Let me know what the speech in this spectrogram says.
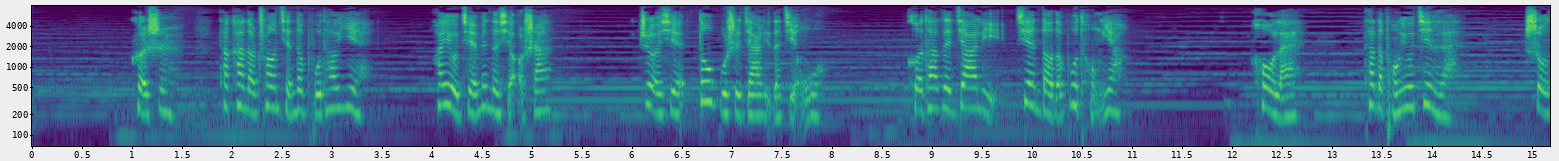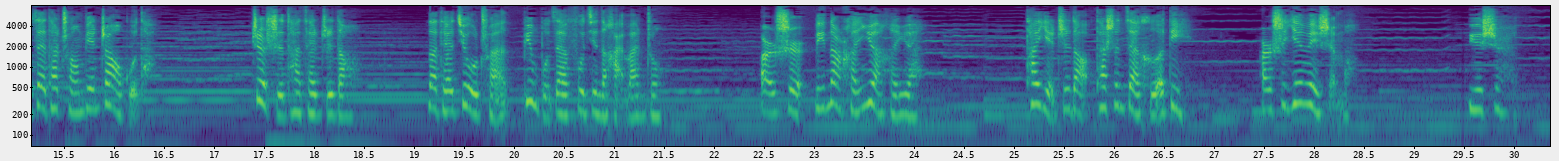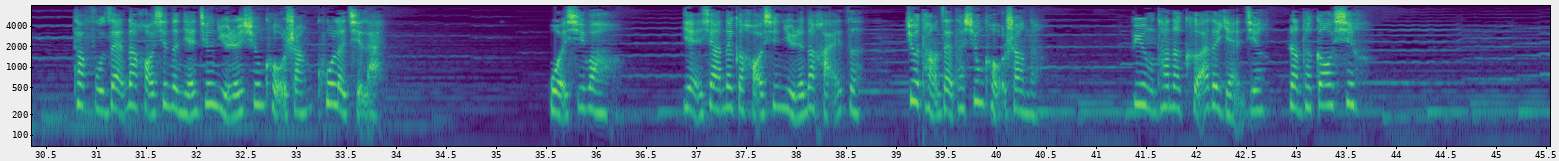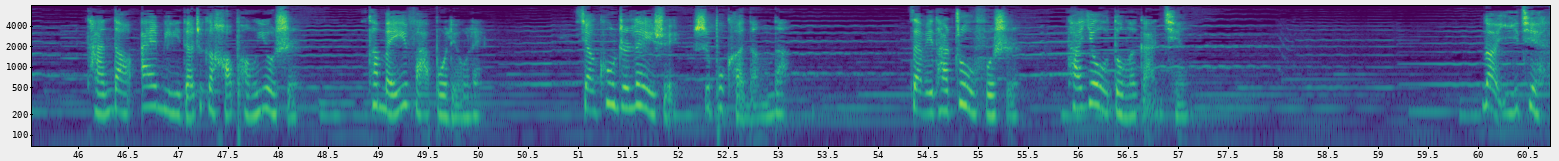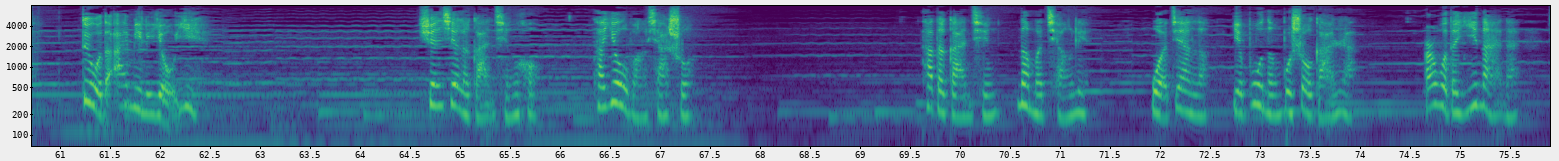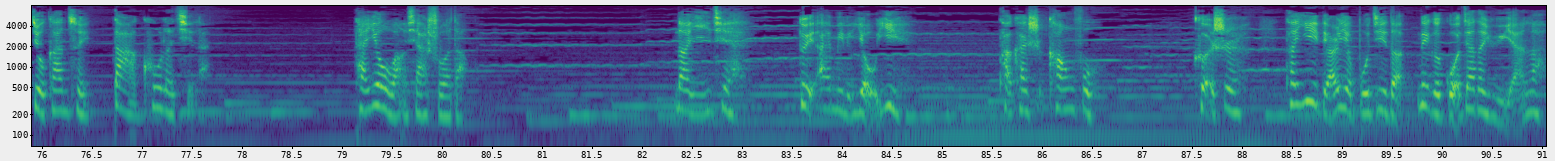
可是他看到窗前的葡萄叶，还有前面的小山。这些都不是家里的景物，和他在家里见到的不同呀。后来，他的朋友进来，守在他床边照顾他。这时他才知道，那条旧船并不在附近的海湾中，而是离那儿很远很远。他也知道他身在何地，而是因为什么。于是，他伏在那好心的年轻女人胸口上哭了起来。我希望，眼下那个好心女人的孩子就躺在她胸口上呢，并用她那可爱的眼睛让她高兴。谈到艾米丽的这个好朋友时，他没法不流泪，想控制泪水是不可能的。在为他祝福时，他又动了感情。那一切，对我的艾米丽有益。宣泄了感情后，他又往下说：“他的感情那么强烈，我见了也不能不受感染，而我的姨奶奶就干脆大哭了起来。”他又往下说道：“那一切对艾米丽有益，她开始康复，可是他一点也不记得那个国家的语言了，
